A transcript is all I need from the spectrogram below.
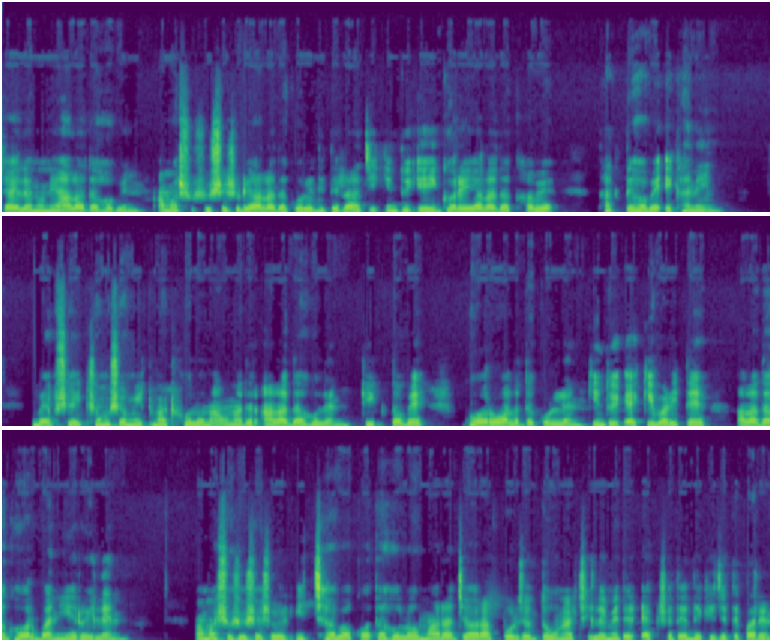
চাইলেন উনি আলাদা হবেন। আমার শ্বশুর শাশুড়ি আলাদা করে দিতে রাজি, কিন্তু এই ঘরেই আলাদা খাবে, থাকতে হবে এখানেই। ব্যবসায়িক সমস্যা মিটমাট হলো না ওনাদের আলাদা হলেন, ঠিক তবে ঘরও আলাদা করলেন, কিন্তু একই বাড়িতে আলাদা ঘর বানিয়ে রইলেন। আমার শ্বশুর শাশুড়ির ইচ্ছা বা কথা হলো, মারা যাওয়ার আগ পর্যন্ত ওনার ছেলে মেয়েদের একসাথে দেখে যেতে পারেন।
